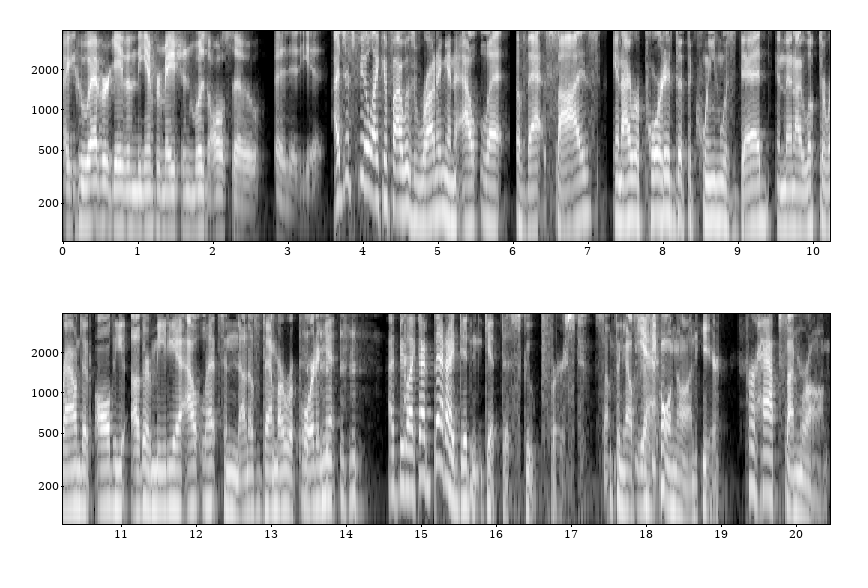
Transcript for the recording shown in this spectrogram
I, whoever gave him the information was also an idiot. I just feel like if I was running an outlet of that size and I reported that the queen was dead, and then I looked around at all the other media outlets and none of them are reporting it, I'd be like, I bet I didn't get this scoop first. Something else is going on here. Perhaps I'm wrong.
